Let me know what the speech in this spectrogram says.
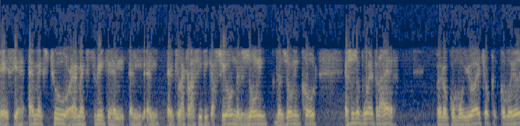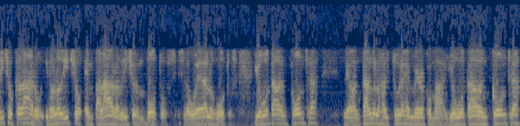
eh, si es MX2 o MX3, que es el, la clasificación del zoning, del zoning code, eso se puede traer. Pero como yo he hecho, como yo he dicho claro, y no lo he dicho en palabras, lo he dicho en votos, y se lo voy a dar los votos. Yo he votado en contra levantando las alturas en Miracle Mile. Yo he votado en contra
